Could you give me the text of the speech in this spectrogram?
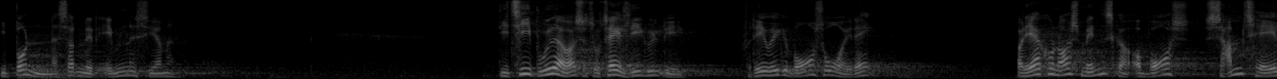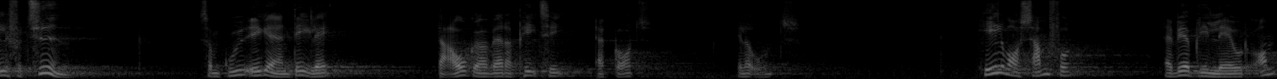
i bunden af sådan et emne, siger man. De ti bud er også totalt ligegyldige, for det er jo ikke vores ord i dag. Og det er kun os mennesker og vores samtale for tiden, som Gud ikke er en del af, der afgør, hvad der pt. er godt eller ondt. Hele vores samfund er ved at blive lavet om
